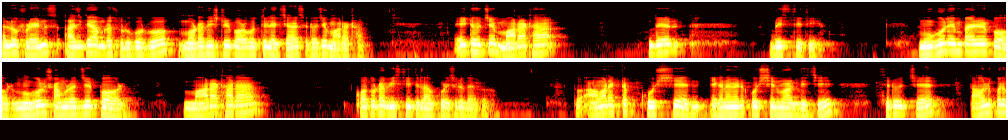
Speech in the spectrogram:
হ্যালো ফ্রেন্ডস আজকে আমরা শুরু করব মডার্ন হিস্ট্রির পরবর্তী লেকচার সেটা হচ্ছে মারাঠা। এইটা হচ্ছে মারাঠাদের বিস্তৃতি। মুঘল এম্পায়ারের পর, মুঘল সাম্রাজ্যের পর, মারাঠারা কতটা বিস্তৃতি লাভ করেছিল দেখো। তো আমার একটা কোশ্চেন এখানে আমি একটা কোশ্চেন মার্ক দিচ্ছি, সেটা হচ্ছে তাহলে পরে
